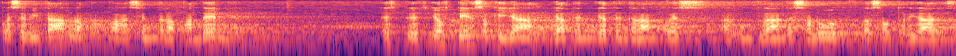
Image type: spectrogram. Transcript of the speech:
pues evitar la propagación de la pandemia. Es- es- yo pienso que ya, ya tendrán pues algún plan de salud las autoridades.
